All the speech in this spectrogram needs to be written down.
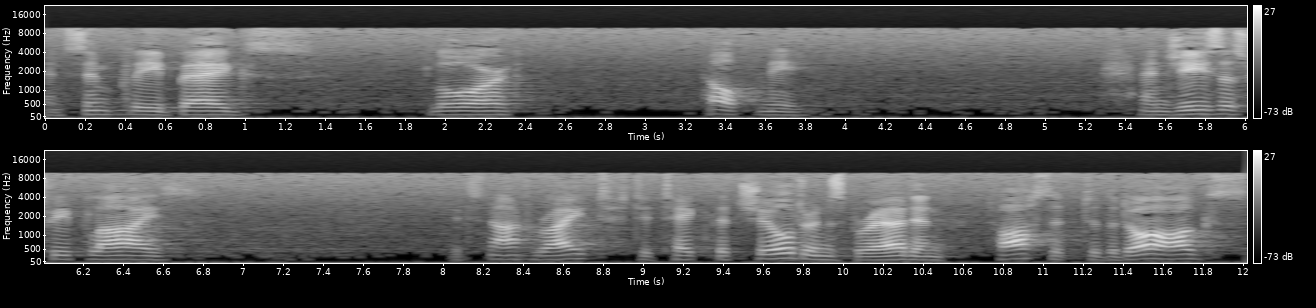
and simply begs, Lord, help me. And Jesus replies, it's not right to take the children's bread and toss it to the dogs.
